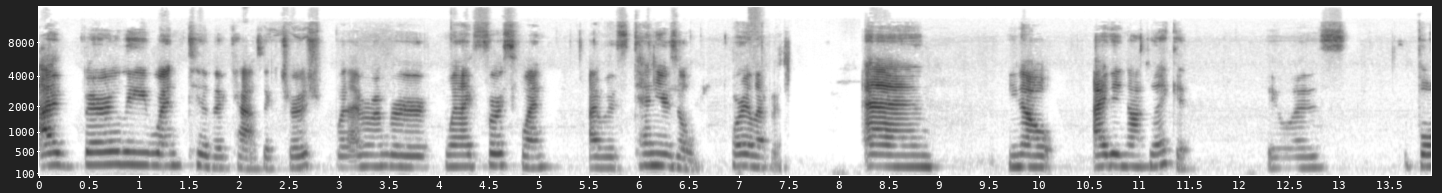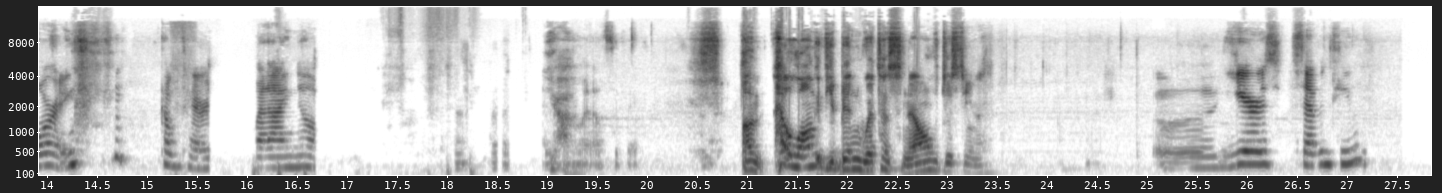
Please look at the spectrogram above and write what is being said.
I barely went to the Catholic Church, but I remember when I first went, I was 10 years old or 11. And, you know, I did not like it. It was boring compared to what I know. Yeah. know what else. Um, how long have you been with us now, Justina? Uh, years 17?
